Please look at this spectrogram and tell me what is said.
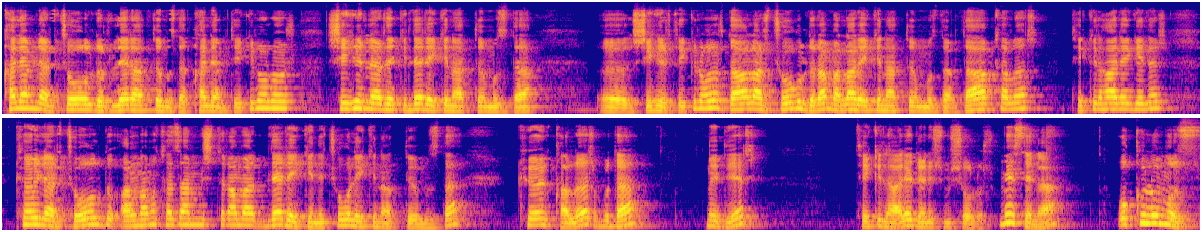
Kalemler çoğuldur, ler attığımızda kalem tekil olur. Şehirlerdeki ler ekini attığımızda e, şehir tekil olur. Dağlar çoğuldur ama lar ekini attığımızda dağ kalır, tekil hale gelir. Köyler çoğuldu anlamı kazanmıştır ama ler ekini çoğul ekini attığımızda köy kalır. Bu da nedir? Tekil hale dönüşmüş olur. Mesela okulumuz.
